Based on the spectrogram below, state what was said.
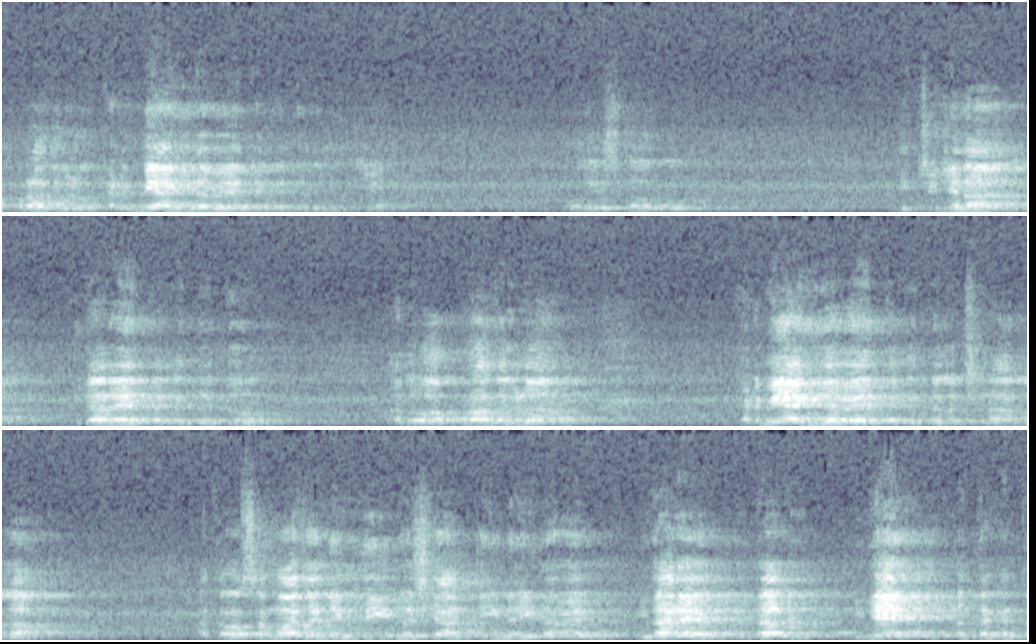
ಅಪರಾಧಗಳು ಕಡಿಮೆ ಆಗಿದ್ದಾವೆ ಅಂತಕ್ಕಂಥದ್ದು ಮುಖ್ಯ. ಪೊಲೀಸ್ನವರು ಹೆಚ್ಚು ಜನ ಇದ್ದಾರೆ ಅಂತಕ್ಕಂಥದ್ದು ಅದು ಅಪರಾಧಗಳ ಕಡಿಮೆಯಾಗಿದ್ದಾವೆ ಅಂತಕ್ಕಂಥ ಲಕ್ಷಣ ಅಲ್ಲ. ಅಥವಾ ಸಮಾಜ ನೆಮ್ಮದಿಯಿಂದ, ಶಾಂತಿಯಿಂದ ಇದಾವೆ ಇದ್ದಾರೆ ಇದ್ದಾರೆ ಇದೆ ಅಂತಕ್ಕಂಥ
